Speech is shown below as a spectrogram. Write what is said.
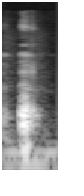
Mm-hmm.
